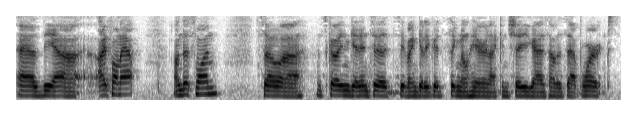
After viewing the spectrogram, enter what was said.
as the uh, iPhone app on this one. So uh, let's go ahead and get into it, see if I can get a good signal here and I can show you guys how this app works.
